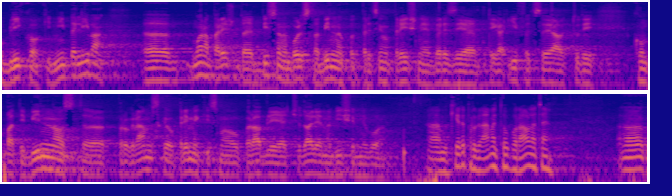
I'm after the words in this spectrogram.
obliko, ki ni berljiva. Uh, moram pa reči, da je bistveno bolj stabilno kot recimo prejšnje verzije tega IFC-ja, tudi kompatibilnost programske opreme, ki smo jo uporabljali, je če dalje na višjem nivoju. Um, kjere programe to uporabljate? Uh,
